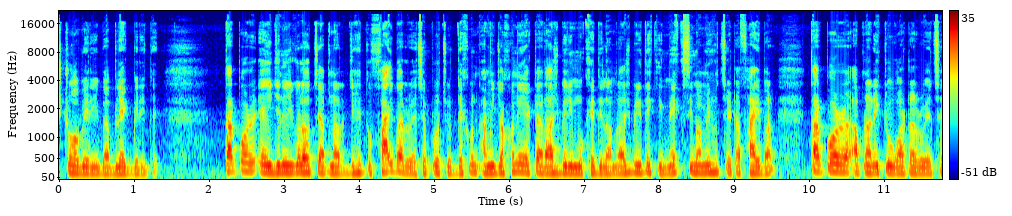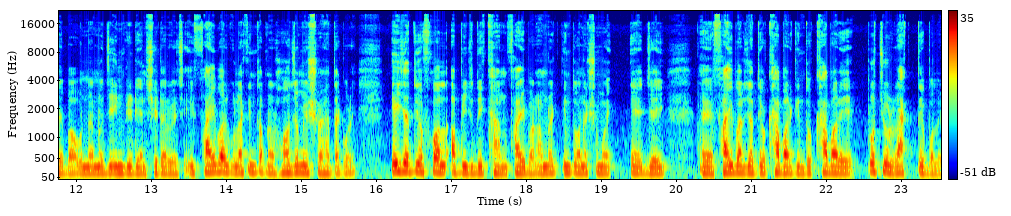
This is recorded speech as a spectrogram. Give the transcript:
স্ট্রবেরি বা ব্ল্যাকবেরিতে। তারপর এই জিনিসগুলো হচ্ছে আপনার যেহেতু ফাইবার রয়েছে প্রচুর, দেখুন আমি যখনই একটা রাসবেরি মুখে দিলাম, রাসবেরিতে কি ম্যাক্সিমামই হচ্ছে এটা ফাইবার। তারপর আপনার একটু ওয়াটার রয়েছে বা অন্যান্য যে ইনগ্রিডিয়েন্ট সেটা রয়েছে, এই ফাইবারগুলো কিন্তু আপনার হজমের সহায়তা করে। এই জাতীয় ফল আপনি যদি খান ফাইবার আমরা কিন্তু অনেক সময় যেই ফাইবার জাতীয় খাবার কিন্তু খাবারে প্রচুর রাখতে বলে,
